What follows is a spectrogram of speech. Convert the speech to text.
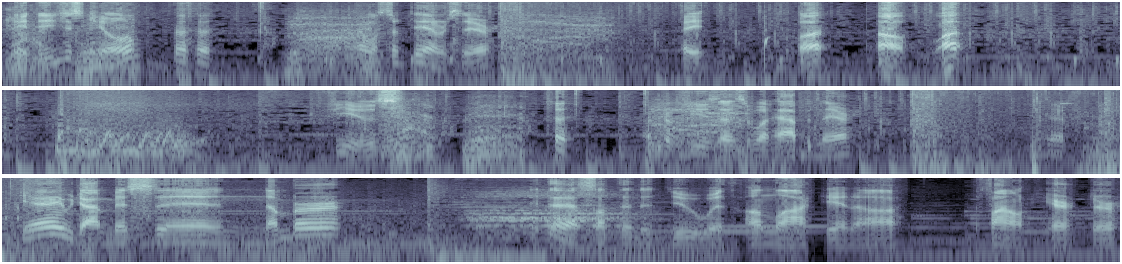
Hey, did he just kill him? I almost took damage there. Wait, what? Oh, what? Confused. I'm confused as to what happened there. Okay, we got missing number. I think that has something to do with unlocking uh, the final character.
